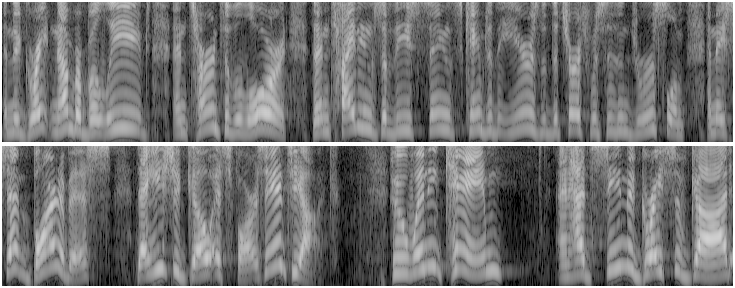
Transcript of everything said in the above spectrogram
And the great number believed and turned to the Lord. Then tidings of these things came to the ears of the church which is in Jerusalem. And they sent Barnabas that he should go as far as Antioch. Who, when he came and had seen the grace of God,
